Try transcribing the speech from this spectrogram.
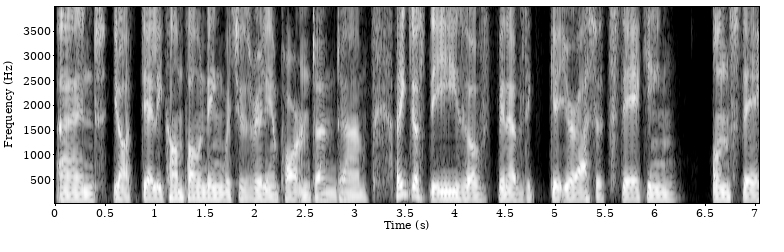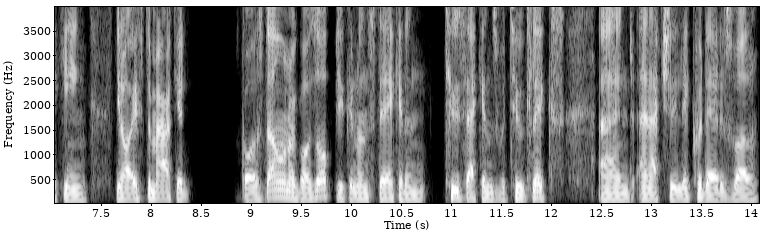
And, you know, daily compounding, which is really important. And um, I think just the ease of being able to get your asset staking, unstaking, you know, if the market goes down or goes up, you can unstake it in two seconds with two clicks and, and actually liquidate as well.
